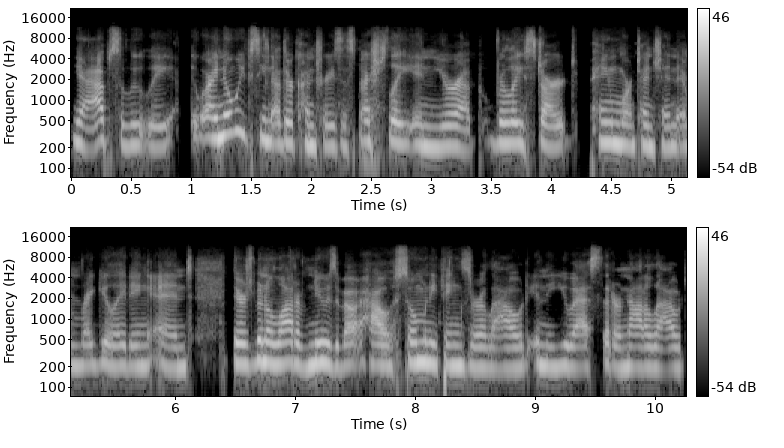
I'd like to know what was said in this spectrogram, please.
Yeah, absolutely. I know we've seen other countries, especially in Europe, really start paying more attention and regulating. And there's been a lot of news about how so many things are allowed in the US that are not allowed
